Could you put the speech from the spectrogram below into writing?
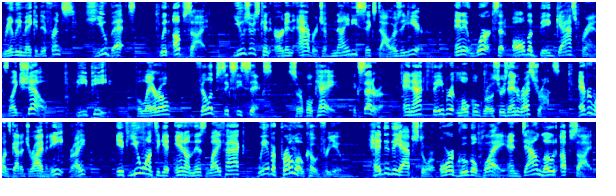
really make a difference? You bet. With Upside, users can earn an average of $96 a year, and it works at all the big gas brands like Shell, BP, Valero, Phillips 66, Circle K, etc., and at favorite local grocers and restaurants. Everyone's got to drive and eat, right? If you want to get in on this life hack, we have a promo code for you. Head to the App Store or Google Play and download Upside.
